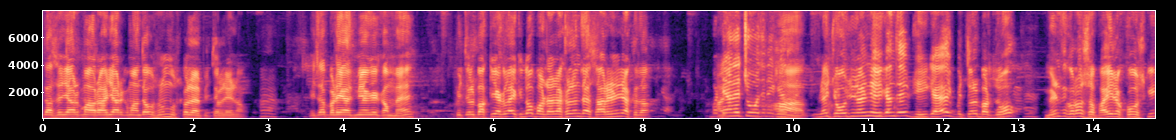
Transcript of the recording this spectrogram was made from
10000 12000 ਕਮਾਉਂਦਾ ਉਸ ਨੂੰ ਮੁਸ਼ਕਲ ਹੈ ਪਿੱਤਲ ਲੈਣਾ। ਹਾਂ। ਇਹ ਤਾਂ ਬੜੇ ਆਦਮੀਆਂ ਦੇ ਕੰਮ ਹੈ। ਪਿੱਤਲ ਬਾਕੀ ਅਗਲਾ ਇੱਕ ਦੋ ਭਾਂਡਾ ਰੱਖ ਲੈਂਦਾ ਸਾਰੇ ਨਹੀਂ ਰੱਖਦਾ। ਵੱਡਿਆਂ ਦੇ ਚੋਜ ਨੇ ਕਹਿੰਦੇ हाँ नहीं चोज नहीं नहीं कहते ठीक है पित्तल बरतो मेहनत करो सफाई रखो उसकी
